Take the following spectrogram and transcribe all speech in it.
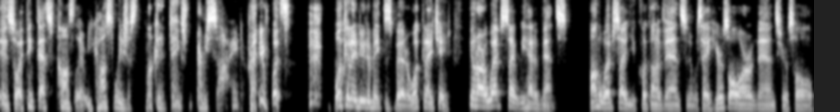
And so I think that's constantly, you constantly just looking at things from every side, right? What's, what can I do to make this better? What can I change? You know, on our website, we had events. On the website, you click on events and it would say, here's all our events. Here's all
